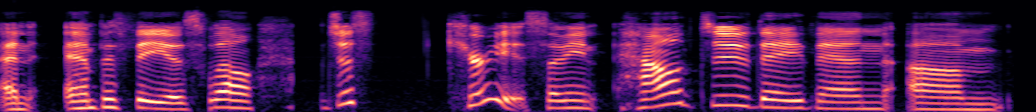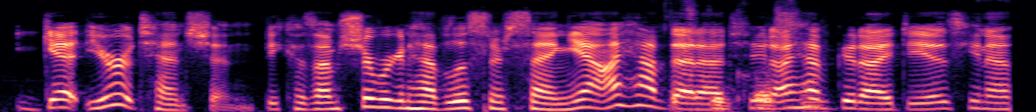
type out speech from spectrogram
and empathy as well. Just curious. I mean, how do they then um, get your attention? Because I'm sure we're going to have listeners saying, "Yeah, I have that That's attitude. I have good ideas." You know,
